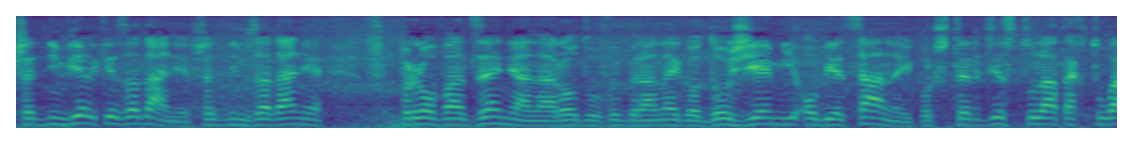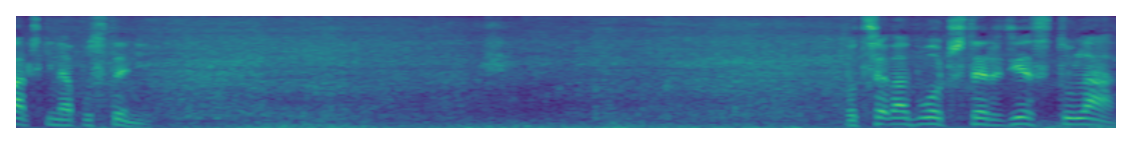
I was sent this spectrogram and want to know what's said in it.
Przed nim wielkie zadanie, przed nim zadanie wprowadzenia narodu wybranego do ziemi obiecanej po 40 latach tułaczki na pustyni. Potrzeba było 40 lat,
